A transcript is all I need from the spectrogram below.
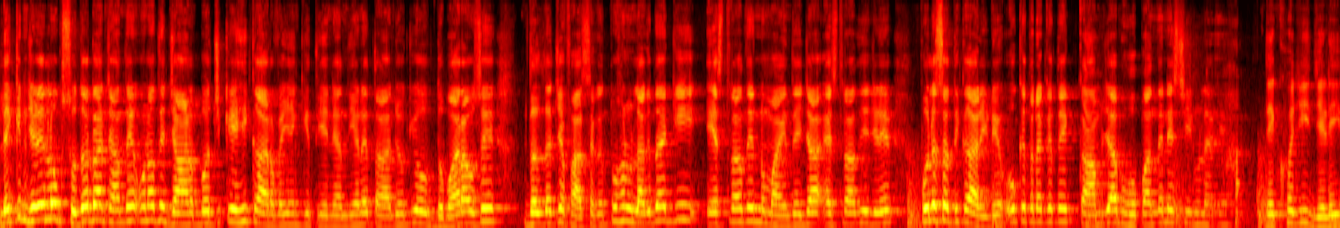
ਲੇਕਿਨ ਜਿਹੜੇ ਲੋਕ ਸੁਧਰਨਾ ਚਾਹੁੰਦੇ ਉਹਨਾਂ ਤੇ ਜਾਣਬੁੱਝ ਕੇ ਹੀ ਕਾਰਵਾਈਆਂ ਕੀਤੀਆਂ ਜਾਂਦੀਆਂ ਨੇ ਤਾਂ ਜੋ ਕਿ ਉਹ ਦੁਬਾਰਾ ਉਸੇ ਦਲਦਲ 'ਚ ਫਸ ਸਕਣ। ਤੁਹਾਨੂੰ ਲੱਗਦਾ ਕਿ ਇਸ ਤਰ੍ਹਾਂ ਦੇ ਨੁਮਾਇੰਦੇ ਜਾਂ ਇਸ ਤਰ੍ਹਾਂ ਦੇ ਜਿਹੜੇ ਪੁਲਿਸ ਅਧਿਕਾਰੀ ਨੇ ਉਹ ਕਿਤੇ ਨਾ ਕਿਤੇ ਕਾਮਯਾਬ ਹੋ ਪਾਉਂਦੇ ਨੇ ਇਸ ਚੀਜ਼ ਨੂੰ ਲੈ ਕੇ? ਦੇਖੋ ਜੀ ਜਿਹੜੀ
